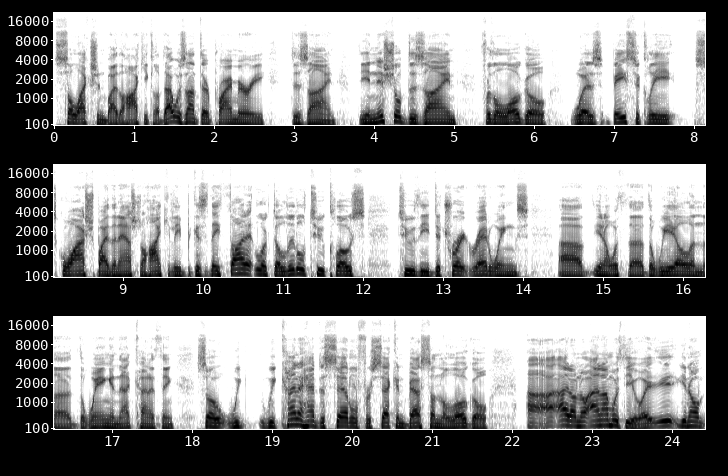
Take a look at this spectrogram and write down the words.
selection by the hockey club. That was not their primary design. The initial design for the logo was basically squashed by the National Hockey League because they thought it looked a little too close to the Detroit Red Wings uh, you know, with the the wheel and the the wing and that kind of thing. So we we kind of had to settle for second best on the logo. I, I don't know, and I'm with you. I- you know,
